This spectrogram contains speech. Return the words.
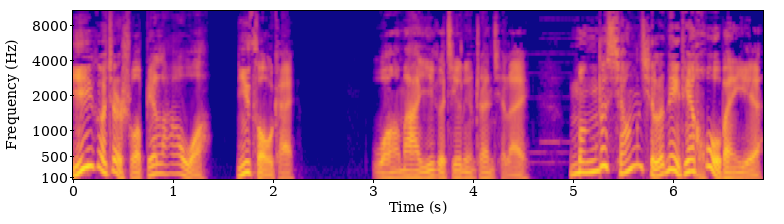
一个劲儿说：“别拉我，你走开！”我妈一个机灵站起来，猛地想起了那天后半夜，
